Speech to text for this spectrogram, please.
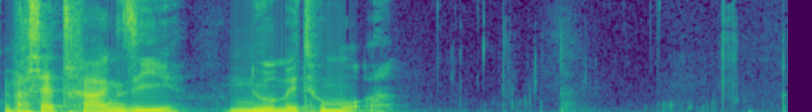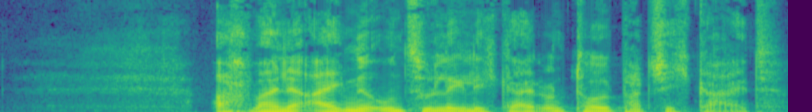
Was ertragen Sie nur mit Humor? Ach, meine eigene Unzulänglichkeit und Tollpatschigkeit.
